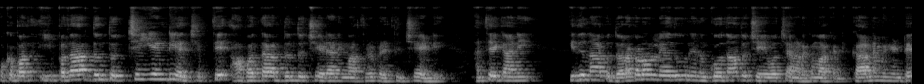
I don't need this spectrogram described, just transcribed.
ఒక పద ఈ పదార్థంతో చెయ్యండి అని చెప్తే ఆ పదార్థంతో చేయడానికి మాత్రమే ప్రయత్నం చేయండి. అంతేకాని ఇది నాకు దొరకడం లేదు నేను ఇంకో దాంతో చేయవచ్చు అని అడగమాకండి. కారణం ఏంటంటే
